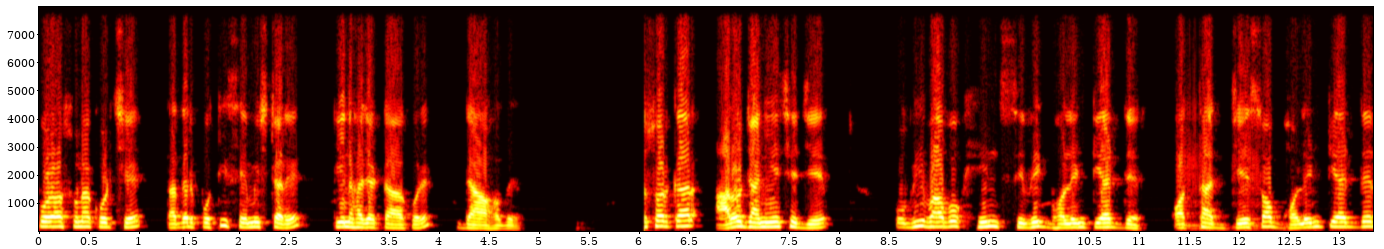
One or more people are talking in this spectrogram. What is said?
পড়াশোনা করছে, তাদের প্রতি সেমিস্টারে তিন হাজার টাকা করে দেওয়া হবে। সরকার আরও জানিয়েছে যে অভিভাবকহীন সিভিক ভলেন্টিয়ারদের অর্থাৎ যেসব ভলেন্টিয়ারদের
